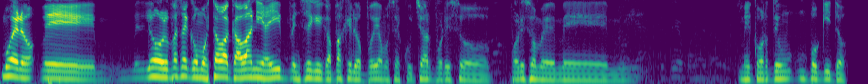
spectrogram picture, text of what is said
Bueno, eh, lo que pasa es que como estaba Cavani ahí, pensé que capaz que lo podíamos escuchar, por eso, por eso me, me, me corté un, poquito.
